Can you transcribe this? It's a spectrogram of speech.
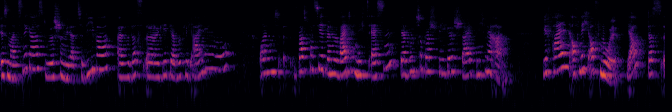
iss mal Snickers, du wirst schon wieder zur Diva. Also das äh, geht ja wirklich einigen so. Und was passiert, wenn wir weiterhin nichts essen? Der Blutzuckerspiegel steigt nicht mehr an. Wir fallen auch nicht auf Null. Ja? Das äh,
